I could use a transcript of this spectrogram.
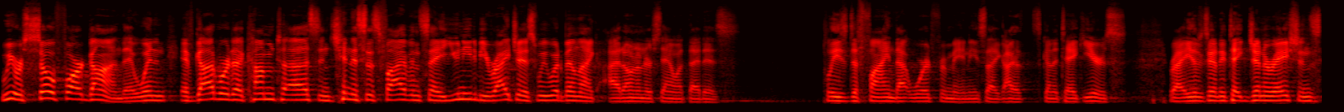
We were so far gone that when, if God were to come to us in Genesis 5 and say, You need to be righteous, we would have been like, I don't understand what that is. Please define that word for me. And he's like, It's going to take years right? It's going to take generations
